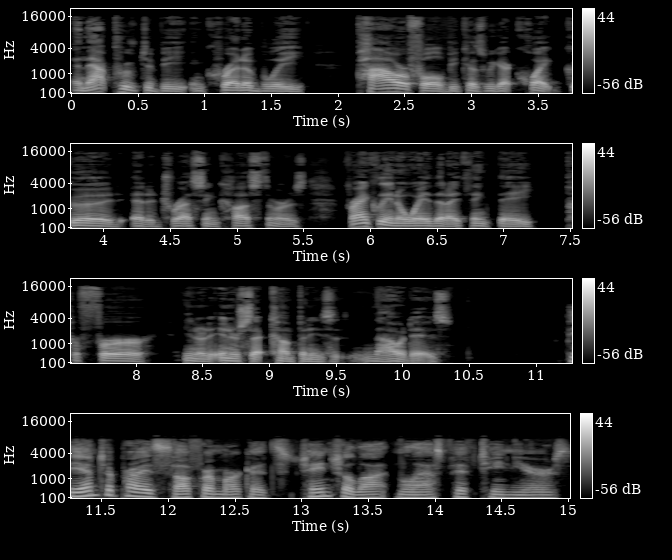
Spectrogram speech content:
And that proved to be incredibly powerful because we got quite good at addressing customers, frankly, in a way that I think they prefer, you know, to intersect companies nowadays. The enterprise software market's changed a lot in the last 15 years.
